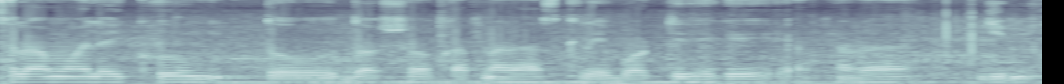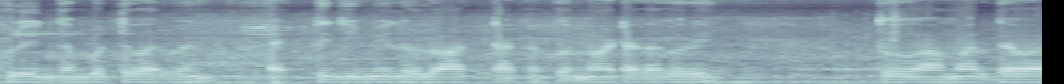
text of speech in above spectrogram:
আসসালামু আলাইকুম। তো দর্শক, আপনারা আজকের এই বটটি থেকে আপনারা জিমেল খুলে ইনকাম করতে পারবেন। একটি জিমেল হলো আট টাকা করে, নয় টাকা করে। তো আমার দেওয়া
